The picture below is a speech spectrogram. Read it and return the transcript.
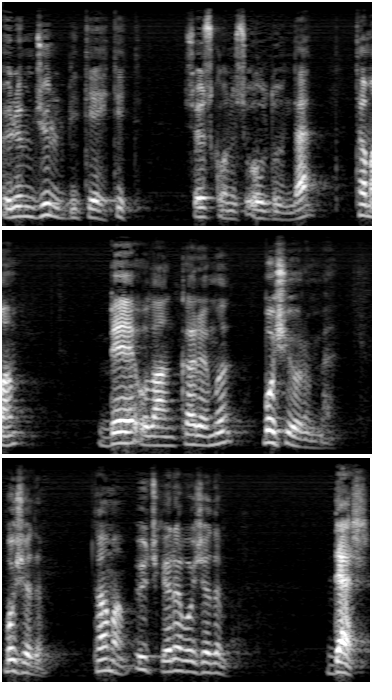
ölümcül bir tehdit söz konusu olduğunda tamam B olan karımı boşuyorum ben. Boşadım. Tamam üç kere boşadım der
